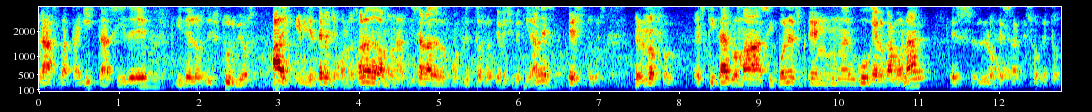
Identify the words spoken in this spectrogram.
las batallitas y de, y de los disturbios. Hay, evidentemente, cuando se habla de Gamonal y se habla de los conflictos sociales y vecinales, esto es. Pero no solo. Es quizás lo más, si pones en, Google Gamonal, es lo que sale, sobre todo.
